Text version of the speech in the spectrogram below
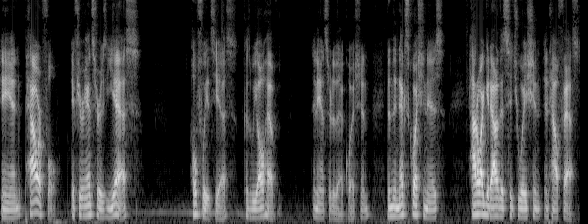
and powerful. If your answer is yes, hopefully it's yes, because we all have an answer to that question. Then the next question is, how do I get out of this situation and how fast?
